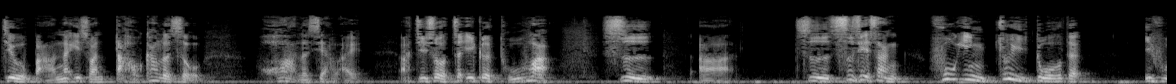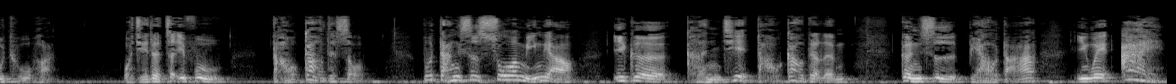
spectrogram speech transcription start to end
就把那一双祷告的手画了下来啊。据说这一个图画是啊是世界上。呼应最多的一幅图画，我觉得这一幅祷告的手，不单是说明了一个恳切祷告的人，更是表达因为爱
